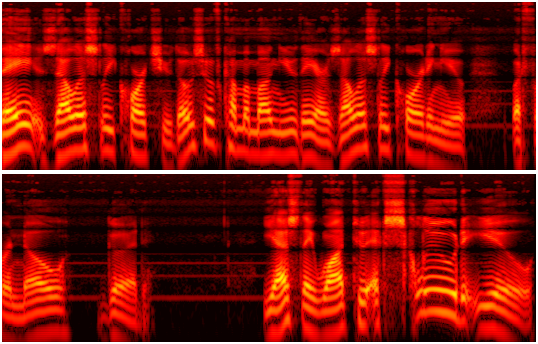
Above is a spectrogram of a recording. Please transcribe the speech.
They zealously court you. Those who have come among you, they are zealously courting you, but for no good. Yes, they want to exclude you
